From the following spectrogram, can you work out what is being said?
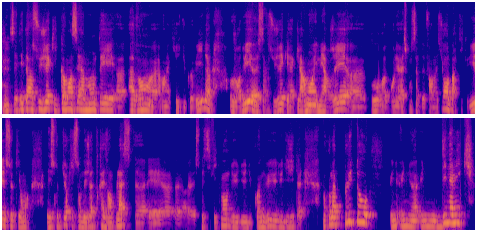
mm. c'était un sujet qui commençait à monter euh, avant, avant la crise du Covid. Aujourd'hui, c'est un sujet qui a clairement émergé pour, pour les responsables de formation, en particulier ceux qui ont des structures qui sont déjà très en place, et, spécifiquement du, du, du point de vue du digital. Donc, on a plutôt une, dynamique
